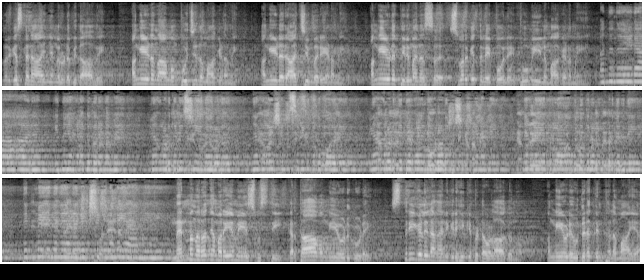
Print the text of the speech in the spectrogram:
സ്വർഗസ്ഥനായ ഞങ്ങളുടെ പിതാവേ അങ്ങയുടെ നാമം പൂജിതമാകണമേ. അങ്ങയുടെ രാജ്യം വരയണമേ അങ്ങയുടെ തിരുമനസ് സ്വർഗത്തിലെ പോലെ ഭൂമിയിലുമാകണമേ. ആഹാരം ഇന്ന് ഞങ്ങൾക്ക് തരണമേ. ഞങ്ങളോട് തെറ്റുകൾ ഞങ്ങളോട് ക്ഷമിക്കണമേ ഞങ്ങളെ നന്മ നിറഞ്ഞ മറിയമേ സുസ്തി കർത്താവ് അങ്ങയോടുകൂടെ സ്ത്രീകളിൽ അങ്ങ് അനുഗ്രഹിക്കപ്പെട്ടവളാകുന്നു. അങ്ങയുടെ ഉദരത്തിൻ ഫലമായ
